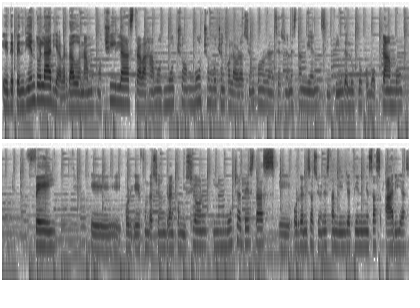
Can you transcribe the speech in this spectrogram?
eh, dependiendo el área, ¿verdad? Donamos mochilas, trabajamos mucho, mucho, mucho en colaboración con organizaciones también sin fin de lucro como CAMO, FEI, eh, eh, Fundación Gran Comisión y muchas de estas organizaciones también ya tienen esas áreas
